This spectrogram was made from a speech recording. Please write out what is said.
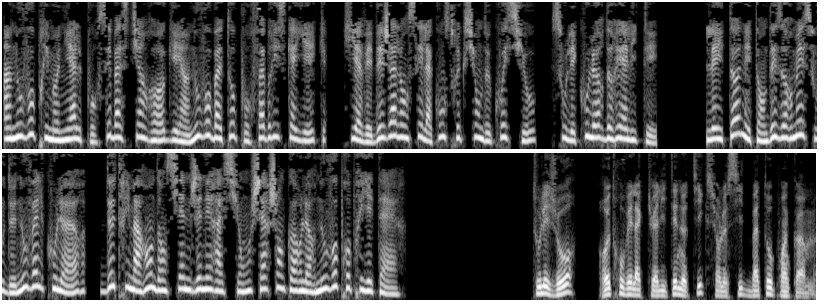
un nouveau primonial pour Sébastien Rogue et un nouveau bateau pour Fabrice Kayak, qui avait déjà lancé la construction de Quessio, sous les couleurs de réalité. Layton étant désormais sous de nouvelles couleurs, deux trimarans d'ancienne génération cherchent encore leur nouveau propriétaire. Tous les jours, retrouvez l'actualité nautique sur le site bateau.com.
